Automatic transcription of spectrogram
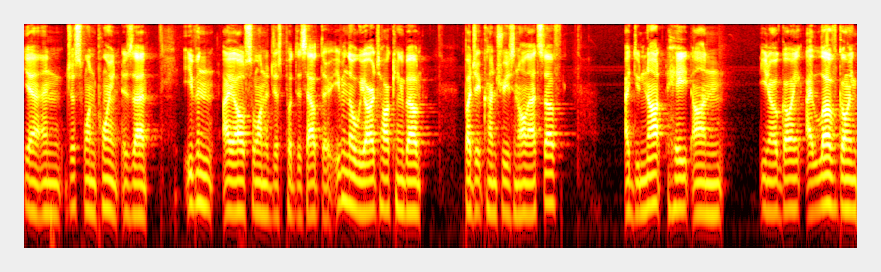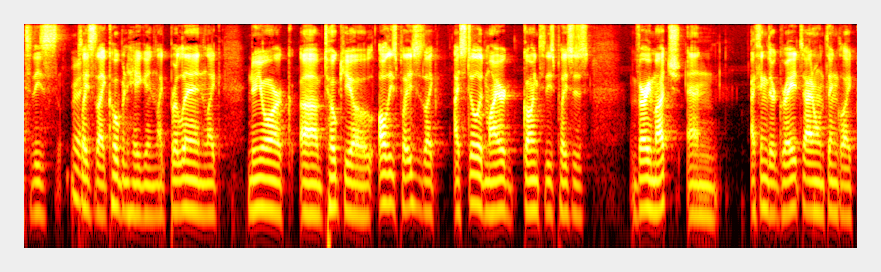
Yeah, and just one point is that even I also want to just put this out there. Even though we are talking about budget countries and all that stuff, I do not hate on you know going I love going to these Right. places like Copenhagen, like Berlin, like New York, uh, Tokyo, all these places like I still admire going to these places very much and I think they're great. I don't think like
